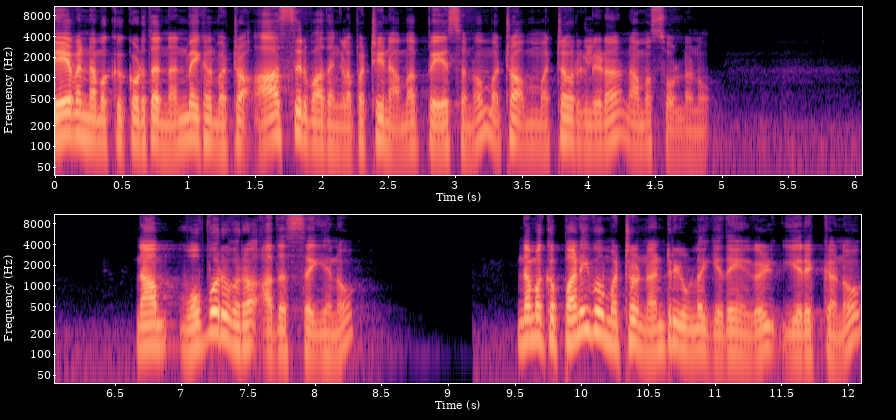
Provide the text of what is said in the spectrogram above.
தேவன் நமக்கு கொடுத்த நன்மைகள் மற்றும் ஆசீர்வாதங்களை பற்றி நாம பேசணும் மற்றும் மற்றவர்களிடம் நாம சொல்லணும். நாம் ஒவ்வொருவரும் அதை செய்யணும். நமக்கு பணிவு மற்றும் நன்றியுள்ள இதயங்கள் இருக்கணும்.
